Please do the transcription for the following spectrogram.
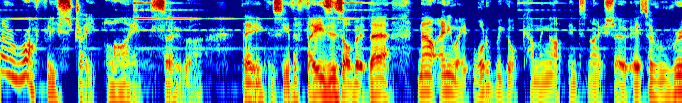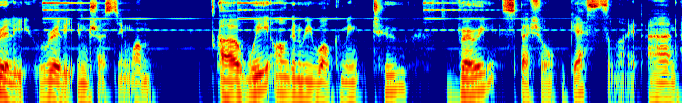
a roughly straight line. So uh, there you can see the phases of it there. Now, anyway, what have we got coming up in tonight's show? It's a really, really interesting one. Uh, we are going to be welcoming two very special guests tonight. And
